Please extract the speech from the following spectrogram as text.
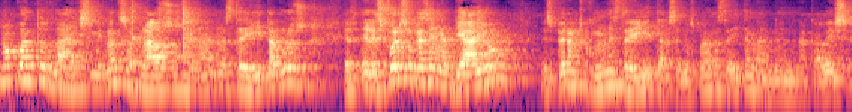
No cuántos likes, cuántos aplausos me dan, una estrellita. Algunos, el, esfuerzo que hacen al diario, esperan que con una estrellita, se los pongan una estrellita en la cabeza.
